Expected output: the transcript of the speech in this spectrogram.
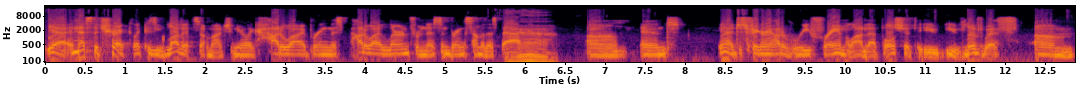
Yeah, and that's the trick, like because you love it so much, and you're like, how do I bring this? How do I learn from this and bring some of this back? Yeah. Um, and yeah, just figuring out how to reframe a lot of that bullshit that you you've lived with um,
